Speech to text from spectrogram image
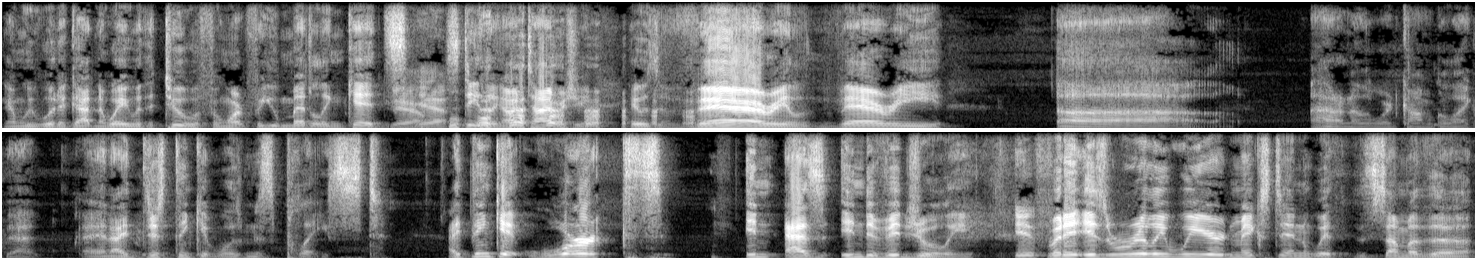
"And we would have gotten away with it too if it weren't for you meddling kids Yeah. Yeah. stealing our time machine." It was very, very, uh, I don't know the word comical like that, and I just think it was misplaced. I think it works in as individually, If but it is really weird mixed in with some of the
